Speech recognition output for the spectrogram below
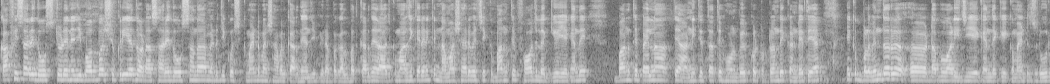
ਕਾਫੀ ਸਾਰੇ ਦੋਸਤ ਜੁੜੇ ਨੇ ਜੀ ਬਹੁਤ ਬਹੁਤ ਸ਼ੁਕਰੀਆ ਤੁਹਾਡਾ। ਸਾਰੇ ਦੋਸਤਾਂ ਦਾ ਮਿੰਟੂ ਜੀ ਕੁਝ ਕਮੈਂਟ ਮੈਂ ਸ਼ਾਮਿਲ ਕਰਦੇ ਹਾਂ ਜੀ ਫਿਰ ਆਪਾਂ ਗੱਲਬਾਤ ਕਰਦੇ ਹਾਂ। ਰਾਜਕੁਮਾਰ ਜੀ ਕਹਿ ਰਹੇ ਨੇ ਕਿ ਨਵਾਂ ਸ਼ਹਿਰ ਵਿੱਚ ਇੱਕ ਬੰਨ ਤੇ ਫੌਜ ਲੱਗੀ ਹੋਈ ਹੈ। ਕਹਿੰਦੇ ਬੰਨ ਤੇ ਪਹਿਲਾਂ ਧਿਆਨ ਨਹੀਂ ਦਿੱਤਾ ਤੇ ਹੁਣ ਬਿਲਕੁਲ ਟੁੱਟਣ ਦੇ ਕੰਢੇ ਤੇ ਹੈ। ਇੱਕ ਬਲਵਿੰਦਰ ਅ, ਡੱਬਵਾਲੀ ਜੀ ਇਹ ਕਹਿੰਦੇ ਕਿ ਕਮੈਂਟ ਜ਼ਰੂਰ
